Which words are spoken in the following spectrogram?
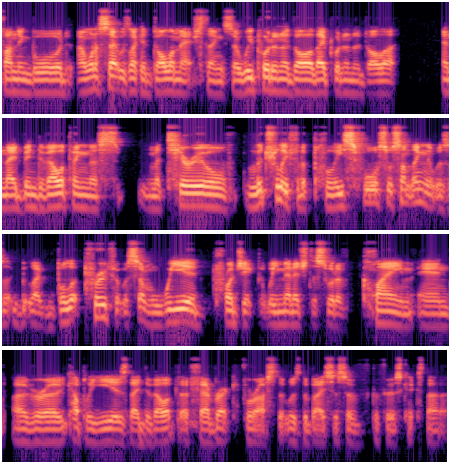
funding board. I want to say it was like a dollar match thing. So we put in a dollar, they put in a dollar. And they'd been developing this material literally for the police force or something that was like bulletproof. It was some weird project that we managed to sort of claim. And over a couple of years, they developed a fabric for us that was the basis of the first Kickstarter.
